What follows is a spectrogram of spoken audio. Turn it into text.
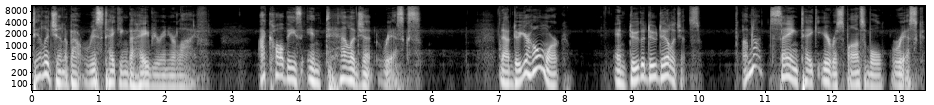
Diligent about risk taking behavior in your life. I call these intelligent risks. Now, do your homework and do the due diligence. I'm not saying take irresponsible risk.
